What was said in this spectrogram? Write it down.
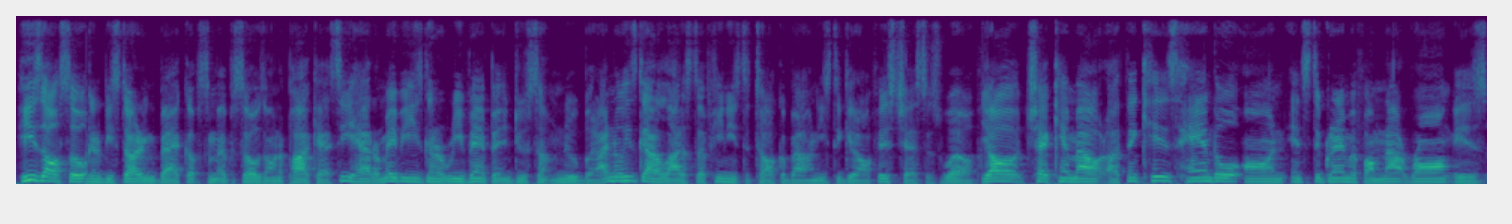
He's also going to be starting back up some episodes on a podcast he had, or maybe he's going to revamp it and do something new. But I know he's got a lot of stuff he needs to talk about and needs to get off his chest as well. Y'all check him out. I think his handle on Instagram, if I'm not wrong, is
